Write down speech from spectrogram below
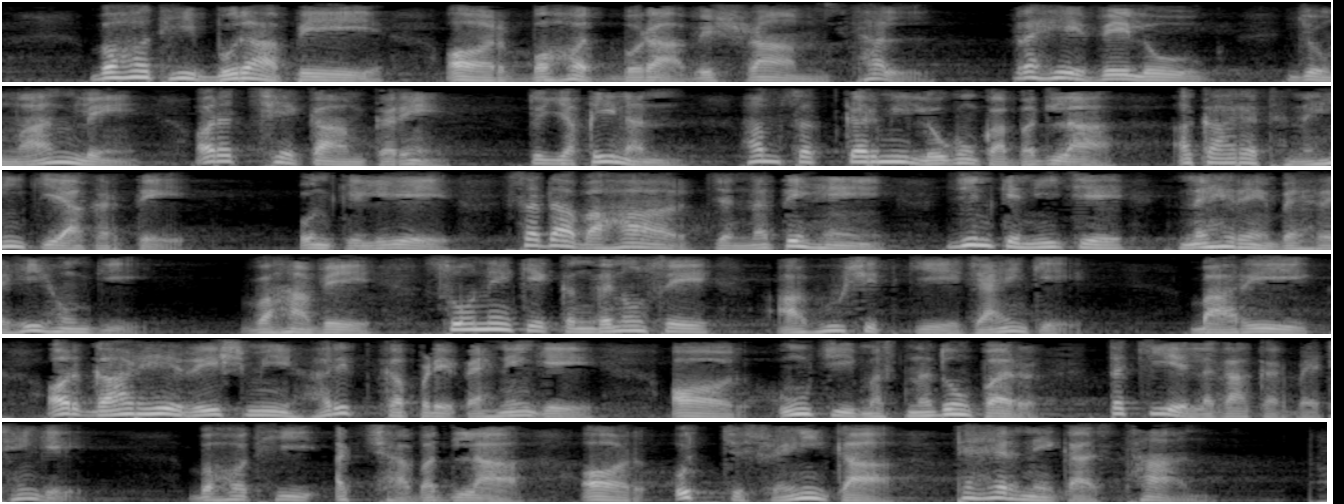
बहुत ही बुरा पेय और बहुत बुरा विश्राम स्थल रहे वे लोग, जो मान लें और अच्छे काम करें तो यकीनन हम सत्कर्मी लोगों का बदला अकारथ नहीं किया करते। उनके लिए सदाबहार जन्नतें हैं, जिनके नीचे नहरें बह रही होंगी। वहाँ वे सोने के कंगनों से आभूषित किए जाएँगे। बारीक और गाढ़े रेशमी हरित कपड़े पहनेंगे और ऊँची मसनदों पर तकिए लगाकर बैठेंगे। बहुत ही अच्छा बदला और उच्च श्रेणी का ठहरने का स्थान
